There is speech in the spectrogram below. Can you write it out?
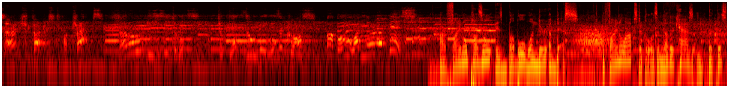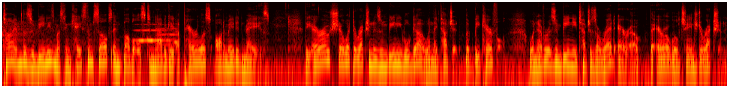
Search first for traps. So easy to miss. To get Zoombinis across Bubble Wonder Abyss. Our final puzzle is Bubble Wonder Abyss. The final obstacle is another chasm, but this time the Zoombinis must encase themselves in bubbles to navigate a perilous automated maze. The arrows show what direction a Zoombini will go when they touch it, but be careful. Whenever a Zoombini touches a red arrow, the arrow will change direction.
